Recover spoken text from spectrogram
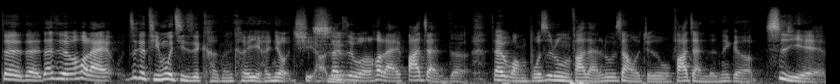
对对，但是后来这个题目其实可能可以很有趣啊。是。但是我后来发展的在往博士论文发展的路上，我觉得我发展的那个视野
